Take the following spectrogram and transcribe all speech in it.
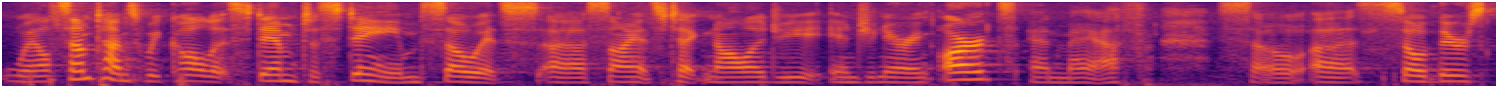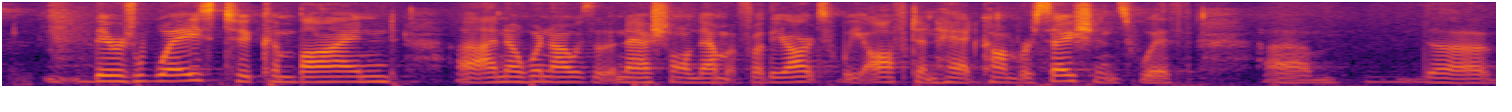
Well, sometimes we call it STEM to STEAM, so it's uh, science, technology, engineering, arts, and math. So, uh, so there's there's ways to combine. Uh, I know when I was at the National Endowment for the Arts, we often had conversations with um, the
